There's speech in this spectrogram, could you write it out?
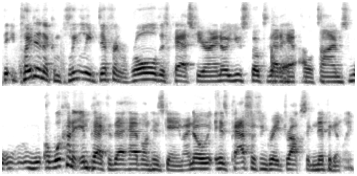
He played in a completely different role this past year, and I know you spoke to that a handful of times. What kind of impact did that have on his game? I know his pass rushing grade dropped significantly.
